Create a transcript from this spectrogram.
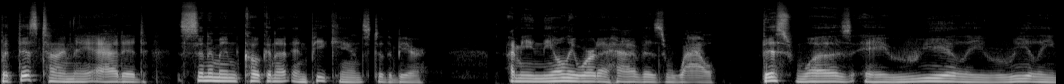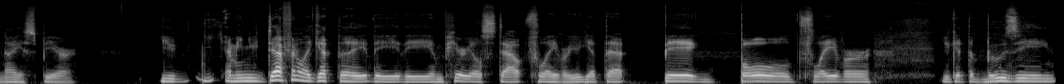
but this time they added cinnamon, coconut, and pecans to the beer. I mean, the only word I have is wow. This was a really, really nice beer. You, I mean, you definitely get the, the, the imperial stout flavor. You get that big, bold flavor. You get the boozy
